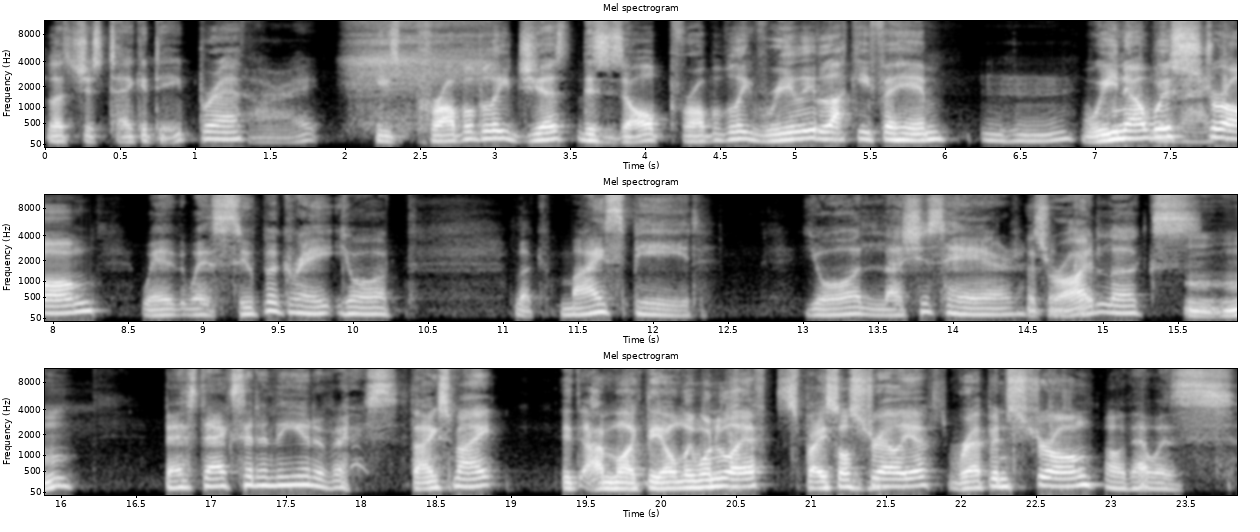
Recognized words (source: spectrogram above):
let's just take a deep breath. All right. He's probably just, this is all probably really lucky for him. We know we're strong. We're, we're super great. Your look, my speed, your luscious hair. That's right. Good looks. Mm-hmm. Best accent in the universe. Thanks, mate. It, I'm like the only one left. Space Australia, repping strong. Oh, that was.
